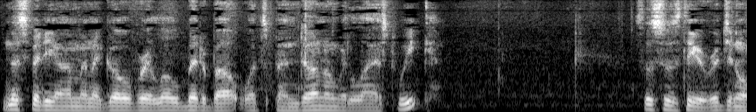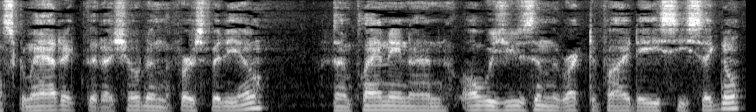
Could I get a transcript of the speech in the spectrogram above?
In this video I'm going to go over a little bit about what's been done over the last week. So this was the original schematic that I showed in the first video. I'm planning on always using the rectified AC signal.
